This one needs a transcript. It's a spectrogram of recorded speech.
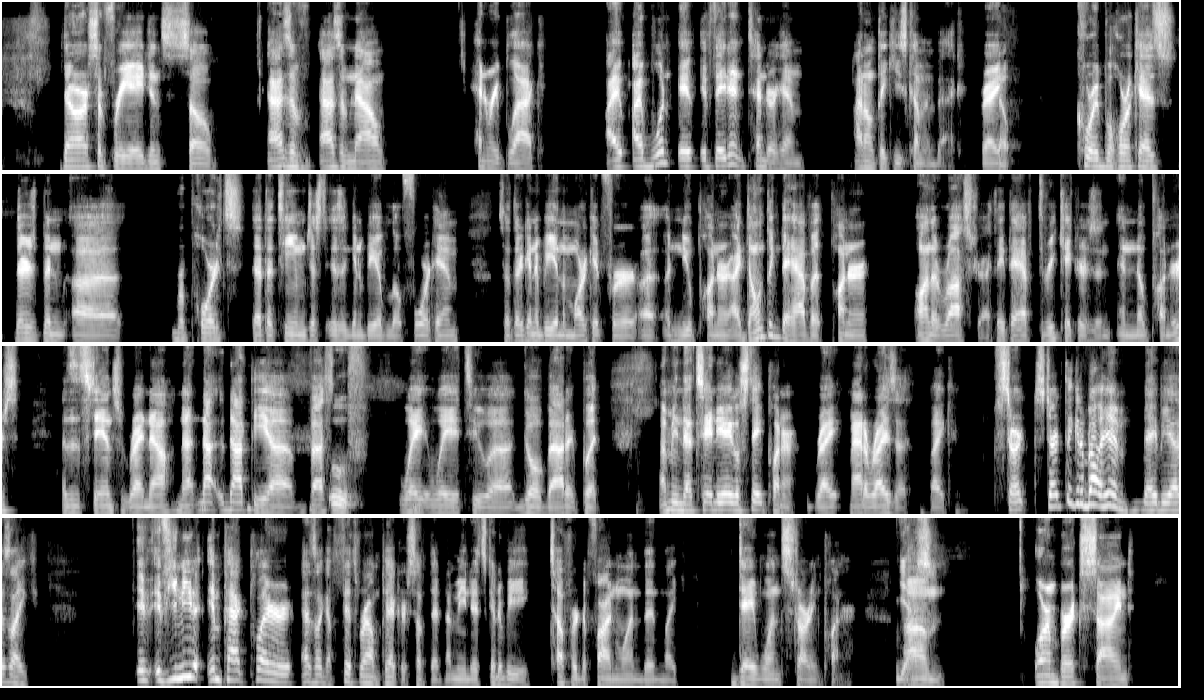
There are some free agents. So as of as of now, Henry Black, I I wouldn't if, if they didn't tender him, I don't think he's coming back. Right. Nope. Corey Bojorquez, there's been uh reports that the team just isn't going to be able to afford him. So they're going to be in the market for a, a new punter. I don't think they have a punter on the roster. I think they have three kickers and, and no punters as it stands right now. Not not not the uh, best Oof. way way to uh, go about it, but I mean that San Diego State punter, right? Matt Araiza. Like start start thinking about him maybe as like if, if you need an impact player as like a fifth round pick or something. I mean, it's going to be tougher to find one than like day one starting punter. Yes. Um, Oren Burks signed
